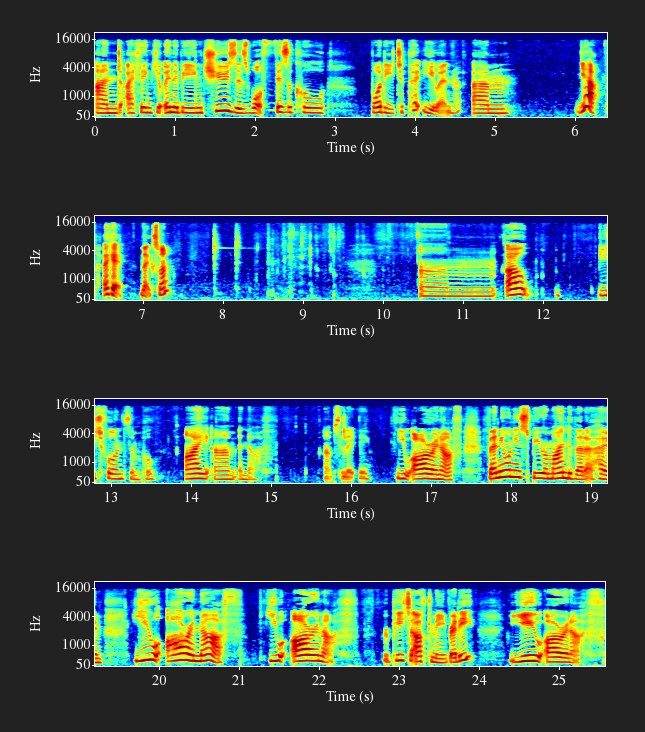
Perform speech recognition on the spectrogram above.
And I think your inner being chooses what physical body to put you in. Um, yeah. Okay. Next one. Um, oh, beautiful and simple. I am enough. Absolutely. You are enough. If anyone needs to be reminded that at home, you are enough. You are enough. Repeat it after me. Ready? You are enough.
